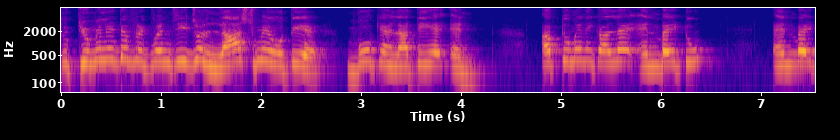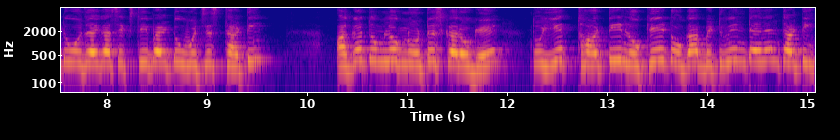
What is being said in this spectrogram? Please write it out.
तो क्यूमुलेटिव फ्रिक्वेंसी जो लास्ट में होती है, वो कहलाती है एन अब तुम्हें निकालना है N by two N by two हो जाएगा sixty by two which is thirty अगर तुम लोग नोटिस करोगे तो ये थर्टी लोकेट होगा बिटवीन टेन एंड थर्टी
